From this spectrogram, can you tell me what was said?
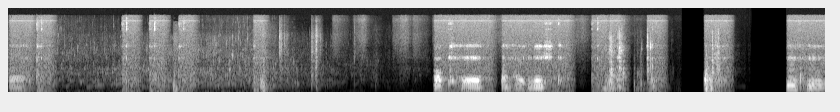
äh, Okay, dann halt nicht. Mhm.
